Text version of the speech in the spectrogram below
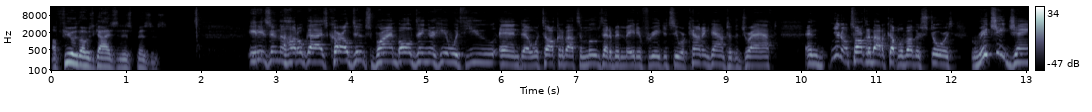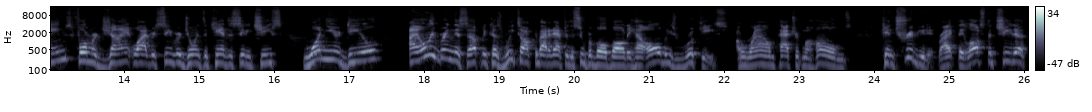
a few of those guys in this business. It is in the huddle, guys. Carl Dukes, Brian Baldinger here with you, and uh, we're talking about some moves that have been made in free agency. We're counting down to the draft, and you know, talking about a couple of other stories. Richie James, former Giant wide receiver, joins the Kansas City Chiefs. One year deal. I only bring this up because we talked about it after the Super Bowl, Baldy, how all these rookies around Patrick Mahomes contributed. Right? They lost the cheetah.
